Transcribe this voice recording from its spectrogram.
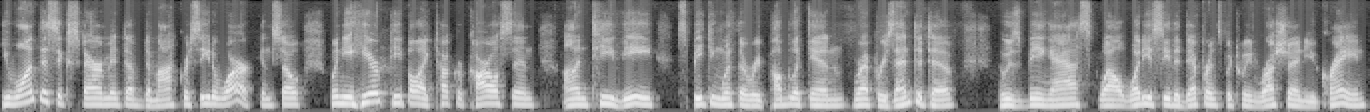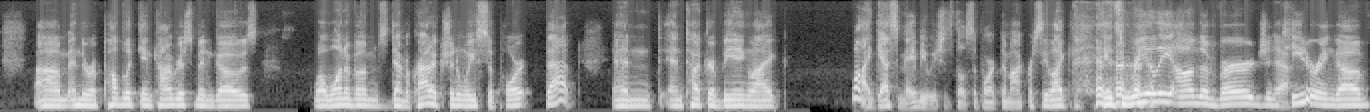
you want this experiment of democracy to work. And so when you hear people like Tucker Carlson on TV speaking with a Republican representative, who's being asked, well, what do you see the difference between Russia and Ukraine? Um, and the Republican congressman goes, well, one of them's Democratic. Shouldn't we support that? And and Tucker being like, well, I guess maybe we should still support democracy. Like it's really on the verge and yeah. teetering of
